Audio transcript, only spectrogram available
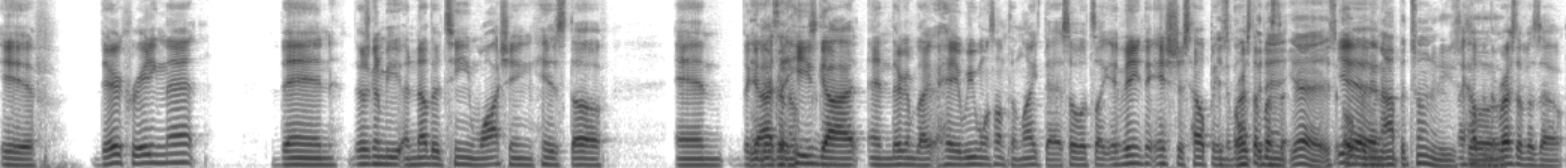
if they're creating that, then there's gonna be another team watching his stuff, and the guys that gonna- he's got, and they're gonna be like, "Hey, we want something like that." So it's like, if anything, it's just helping it's the rest opening, of us, to, yeah, it's Yeah. opening opportunities. like helping the rest of us out.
